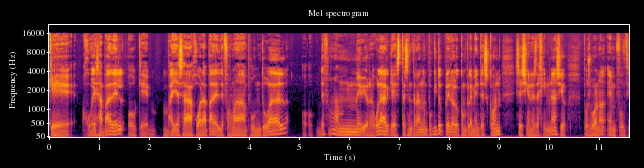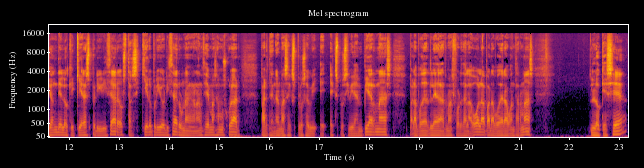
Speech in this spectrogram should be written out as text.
que juegues a pádel o que vayas a jugar a pádel de forma puntual de forma medio regular, que estés entrenando un poquito, pero lo complementes con sesiones de gimnasio. Pues bueno, en función de lo que quieras priorizar, ostras, quiero priorizar una ganancia de masa muscular para tener más explosividad en piernas, para poderle dar más fuerte a la bola, para poder aguantar más, lo que sea,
